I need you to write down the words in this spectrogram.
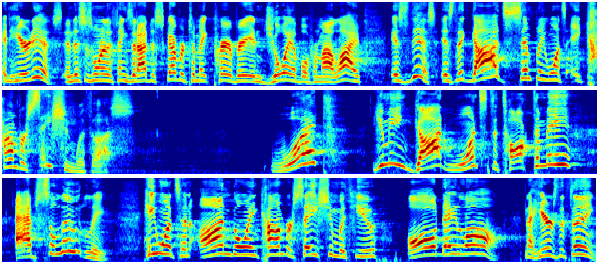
And here it is. And this is one of the things that I discovered to make prayer very enjoyable for my life is this, is that God simply wants a conversation with us. What? You mean God wants to talk to me? Absolutely. He wants an ongoing conversation with you all day long. Now, here's the thing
